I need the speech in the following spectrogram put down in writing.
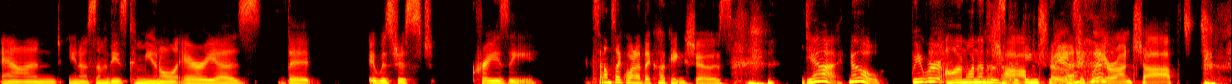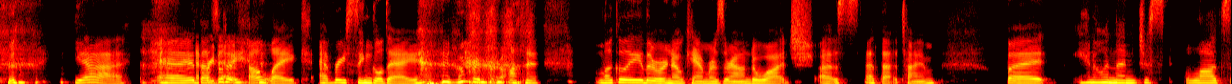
and, you know, some of these communal areas that it was just crazy. It sounds like one of the cooking shows. yeah, no, we were on one of those Chopped, cooking shows. Basically, you're on Chopped. yeah, uh, that's what it felt like every single day. we were on it. Luckily, there were no cameras around to watch us at that time, but you know, and then just lots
